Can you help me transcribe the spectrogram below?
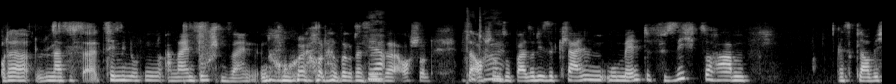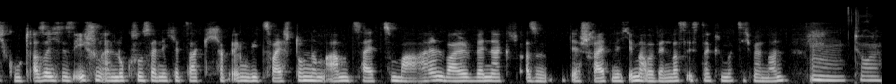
oder lass es äh, zehn Minuten allein duschen sein in Ruhe oder so. Das ja. ist ja auch schon, ist auch schon super. Also diese kleinen Momente für sich zu haben, ist, glaube ich, gut. Also ich ist eh schon ein Luxus, wenn ich jetzt sage, ich habe irgendwie zwei Stunden am Abend Zeit zu malen, weil wenn er, also der schreit nicht immer, aber wenn was ist, dann kümmert sich mein Mann. Mm, toll.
